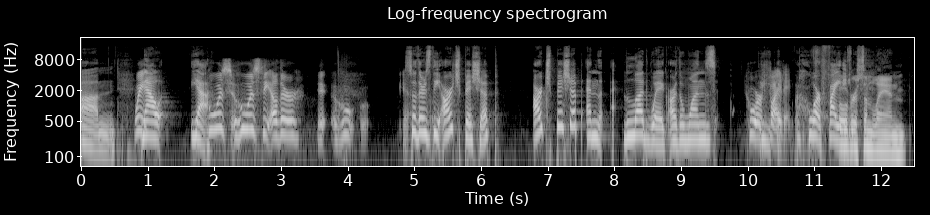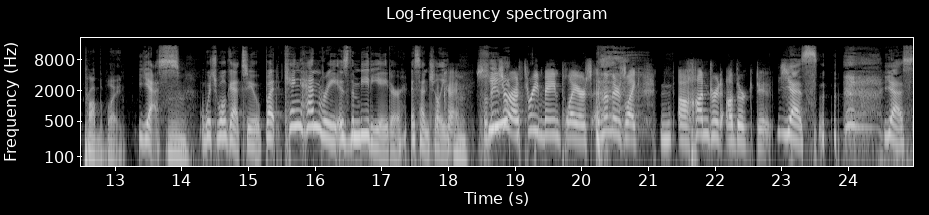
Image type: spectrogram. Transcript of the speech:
Um, Wait. now, yeah. Who was who was the other? Uh, Who? So there's the archbishop. Archbishop and Ludwig are the ones Who are fighting? who are fighting. Over some land, probably. Yes, Hmm. which we'll get to. But King Henry is the mediator, essentially. Okay, so He- these are our three main players, and then there's like a hundred other dudes. Yes. yes.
